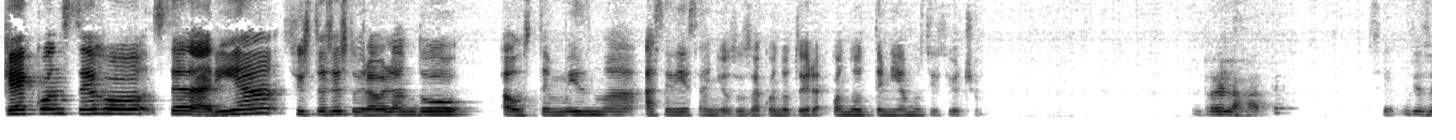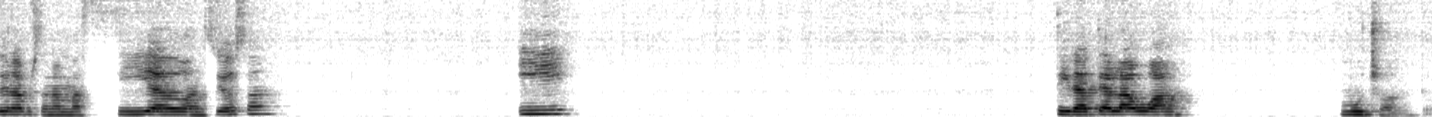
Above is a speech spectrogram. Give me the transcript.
¿qué consejo se daría si usted se estuviera hablando a usted misma hace 10 años, o sea, cuando, tuviera- cuando teníamos 18? Relájate. Sí. Yo soy una persona demasiado ansiosa y tírate al agua mucho antes.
